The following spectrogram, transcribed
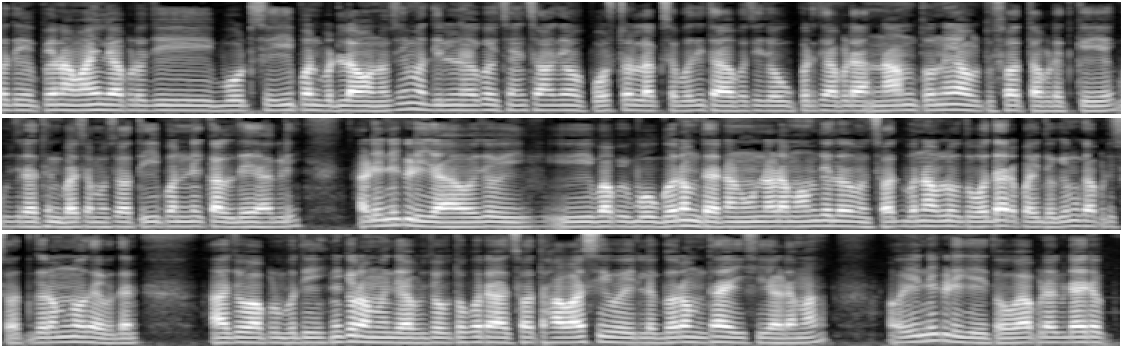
બધી પેલા લે આપણો જે બોટ છે એ પણ બદલાવાનો છે. એમાં દિલનો કોઈ સેન્સ આવે પોસ્ટર લાગશે, બધી થાય પછી જો ઉપરથી આપણે નામ તો નહીં આવતું, સત આપણે જ કહીએ. ગુજરાતીની ભાષામાં સત એ પણ નિકાલ દે આગળ. આડી નીકળી જાય, હવે જો એ બાપી બહુ ગરમ થાય કારણ ઉનાળામાં સમજેલો છત બનાવેલો તો વધારે ફાયદો. કેમ કે આપણી છત ગરમ ન થાય વધારે. આ જો આપણું બધી નીકળવા માંડી આપણે જો તો ખરા છત હા વાસી હોય એટલે ગરમ થાય શિયાળામાં. હવે એ નીકળી ગઈ તો હવે આપણે ડાયરેક્ટ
